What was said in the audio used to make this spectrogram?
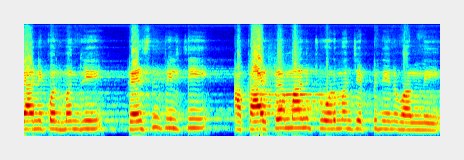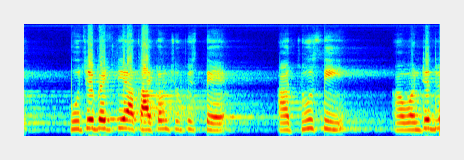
దాన్ని కొంతమంది ఫ్రెండ్స్ని పిలిచి ఆ కార్యక్రమాన్ని చూడమని చెప్పి నేను వాళ్ళని కూర్చోబెట్టి ఆ కార్యక్రమం చూపిస్తే ఆ చూసి ఆ ఒంటెద్దు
